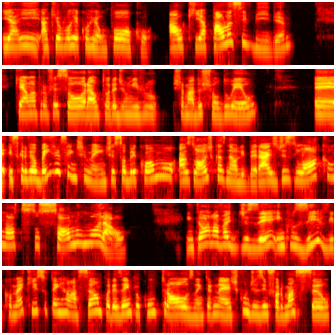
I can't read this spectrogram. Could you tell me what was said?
E aí, aqui eu vou recorrer um pouco ao que a Paula Sibilha, que é uma professora, autora de um livro chamado Show do Eu, é, escreveu bem recentemente sobre como as lógicas neoliberais deslocam nosso solo moral. Então, ela vai dizer, inclusive, como é que isso tem relação, por exemplo, com trolls na internet, com desinformação.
